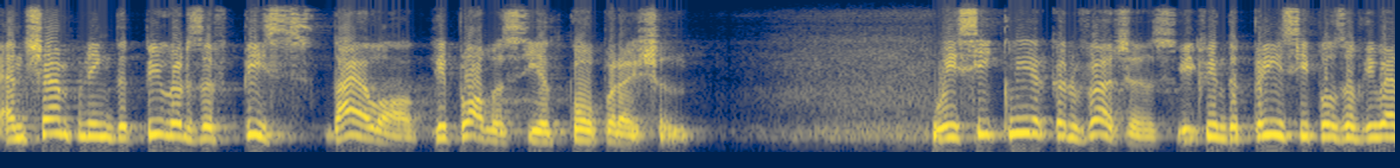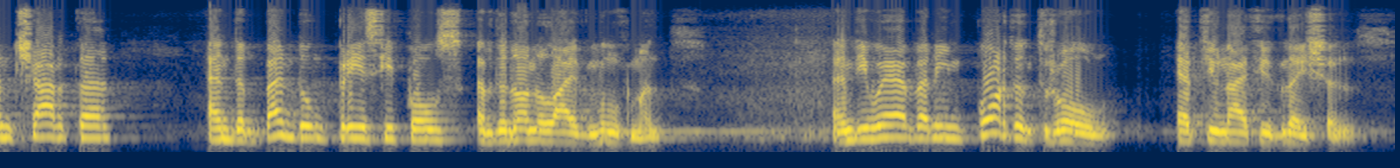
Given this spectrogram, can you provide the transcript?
and championing the pillars of peace, dialogue, diplomacy, and cooperation. We see clear convergence between the principles of the UN Charter and the Bandung principles of the non-aligned movement. And you have an important role at the United Nations.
